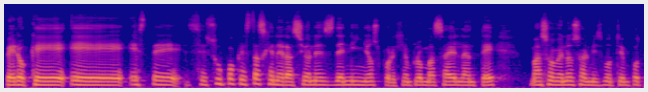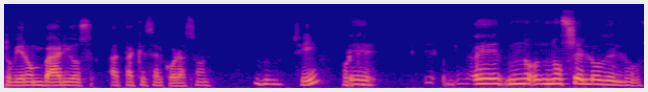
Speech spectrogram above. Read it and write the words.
pero que eh, este, se supo que estas generaciones de niños, por ejemplo, más adelante, más o menos al mismo tiempo tuvieron varios ataques al corazón. ¿Sí? ¿Por qué? Eh, eh, no, sé lo de los,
